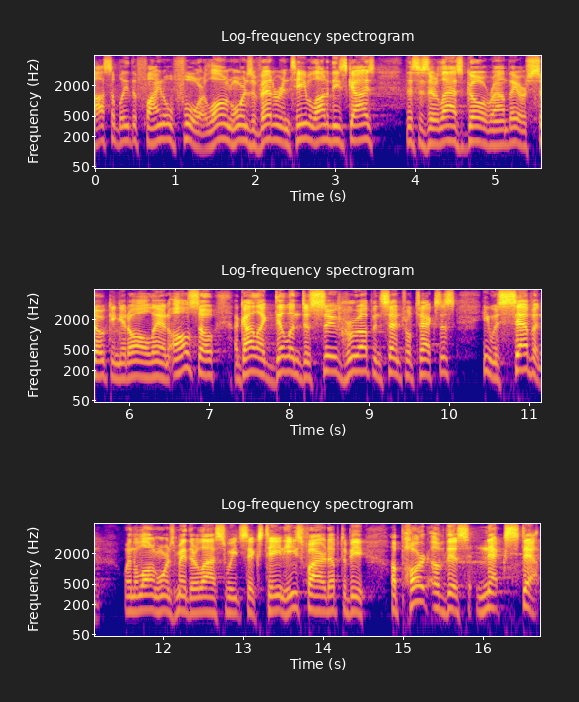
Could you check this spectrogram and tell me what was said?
possibly the Final Four. Longhorns, a veteran team. A lot of these guys, this is their last go around. They are soaking it all in. Also, a guy like Dylan Disu grew up in Central Texas. He was seven when the Longhorns made their last Sweet 16. He's fired up to be a part of this next step.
